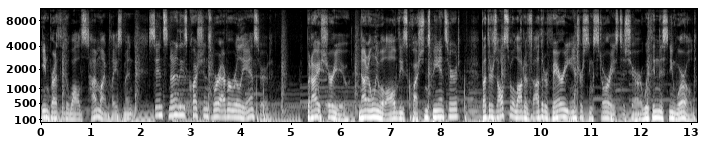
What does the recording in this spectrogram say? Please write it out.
in Breath of the Wild's timeline placement, since none of these questions were ever really answered. But I assure you, not only will all of these questions be answered, but there's also a lot of other very interesting stories to share within this new world.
